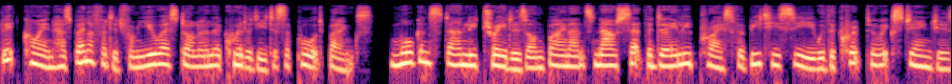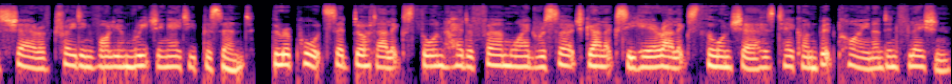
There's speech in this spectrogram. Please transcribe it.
Bitcoin has benefited from US dollar liquidity to support banks. Morgan Stanley traders on Binance now set the daily price for BTC with the crypto exchange's share of trading volume reaching 80%. The report said. Alex Thorn, head of firm-wide research Galaxy here Alex Thorn share his take on Bitcoin and inflation.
